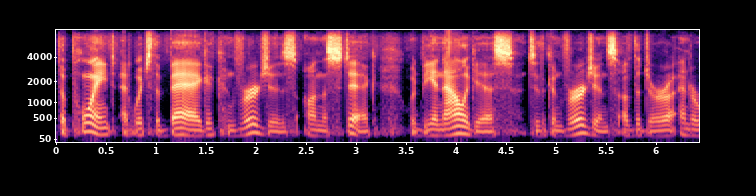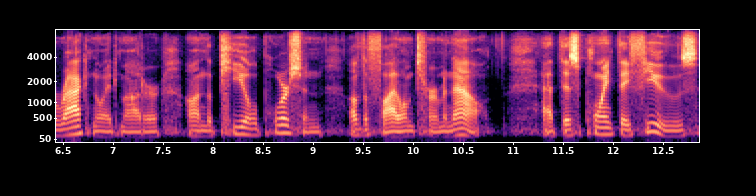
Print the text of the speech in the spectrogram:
The point at which the bag converges on the stick would be analogous to the convergence of the dura and arachnoid mater on the pial portion of the filum terminal. At this point they fuse,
